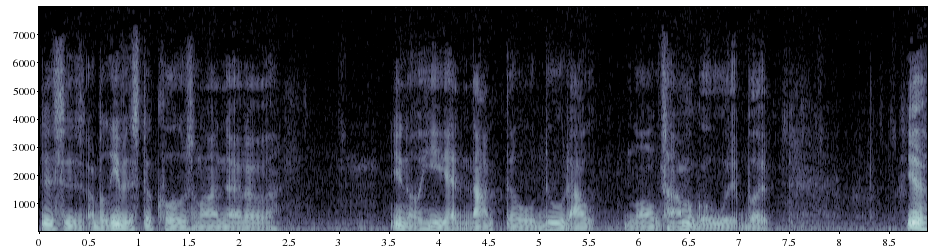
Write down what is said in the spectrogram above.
This is, I believe, it's the clothesline that uh, you know, he had knocked the old dude out a long time ago with, but yeah,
